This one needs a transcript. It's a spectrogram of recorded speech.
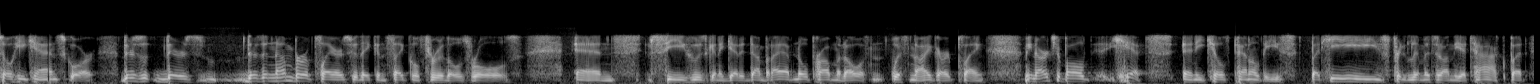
so he can score. There's there's there's a number of players who they can cycle through those roles and see who's going to get it done. But I have no problem at all with with Nygard playing. I mean Archibald hits and he kills penalties, but he's pretty limited on the attack. But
